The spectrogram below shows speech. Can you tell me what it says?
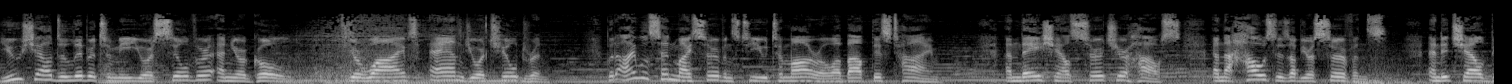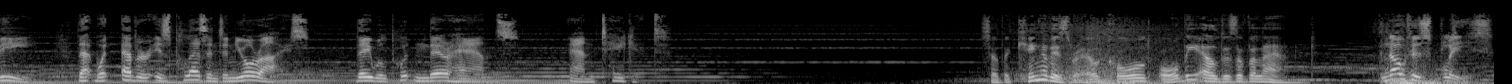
You shall deliver to me your silver and your gold, your wives and your children. But I will send my servants to you tomorrow about this time, and they shall search your house and the houses of your servants, and it shall be that whatever is pleasant in your eyes, they will put in their hands and take it. So the king of Israel called all the elders of the land. Notice, please,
